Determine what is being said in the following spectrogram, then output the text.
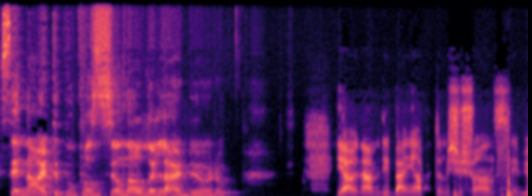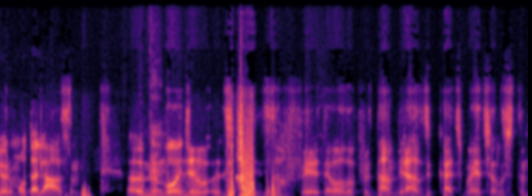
seni artık bu pozisyona alırlar diyorum. Ya önemli değil. Ben yaptığım işi şu an seviyorum. O da lazım. Ömrüm Evet. boyunca software developer'dan birazcık kaçmaya çalıştım.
